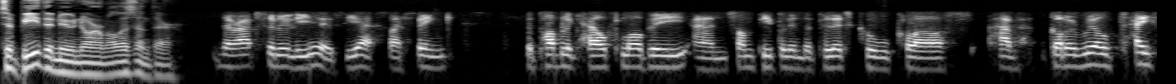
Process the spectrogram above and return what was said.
to be the new normal, isn't there? There absolutely is. Yes, I think the public health lobby and some people in the political class have got a real taste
